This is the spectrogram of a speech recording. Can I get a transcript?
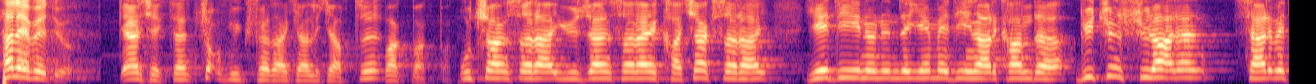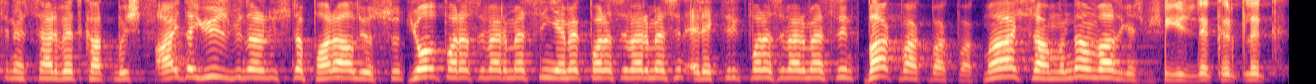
talep ediyorum. Gerçekten çok büyük fedakarlık yaptı. Bak bak bak. Uçan saray, yüzen saray, kaçak saray, yediğin önünde yemediğin arkanda. Bütün sülalen servetine servet katmış. Ayda 100 bin liranın üstünde para alıyorsun. Yol parası vermezsin, yemek parası vermezsin, elektrik parası vermezsin. Bak bak bak bak. Maaş zammından vazgeçmiş. %40'lık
